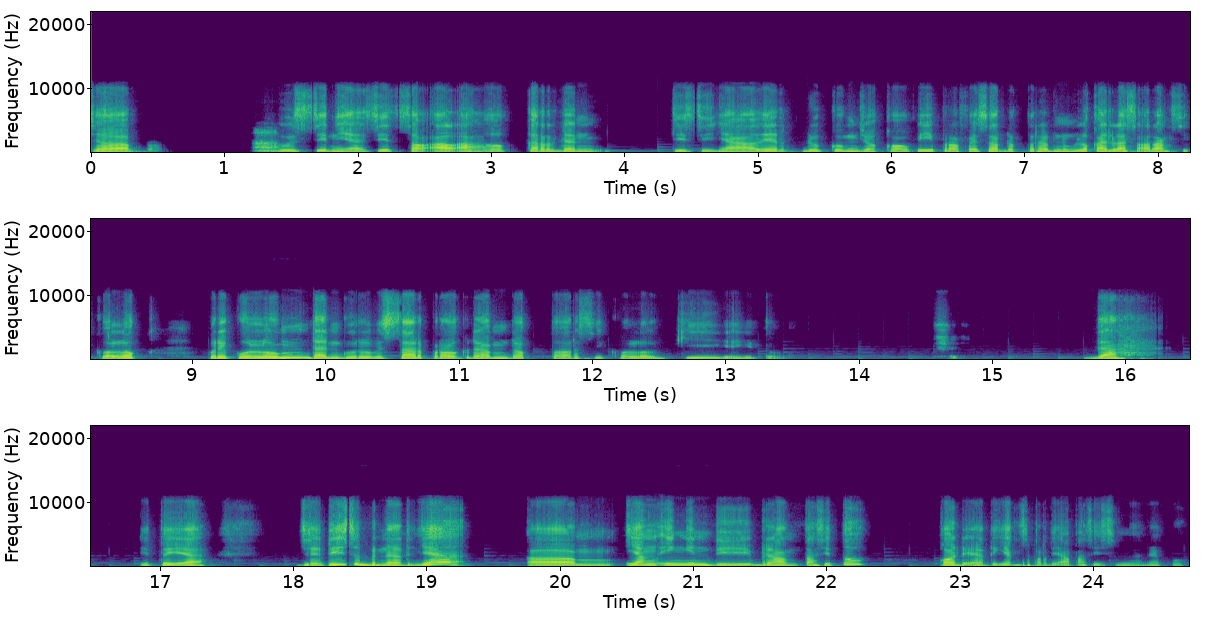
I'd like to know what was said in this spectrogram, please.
jawab Ah. Husin Yazid soal Ahoker dan disinyalir dukung Jokowi. Profesor Dr. Hamdi Muluk adalah seorang psikolog kurikulum dan guru besar program doktor psikologi kayak gitu. Dah itu ya. Jadi sebenarnya em, yang ingin diberantas itu kode etik yang seperti apa sih sebenarnya ku?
